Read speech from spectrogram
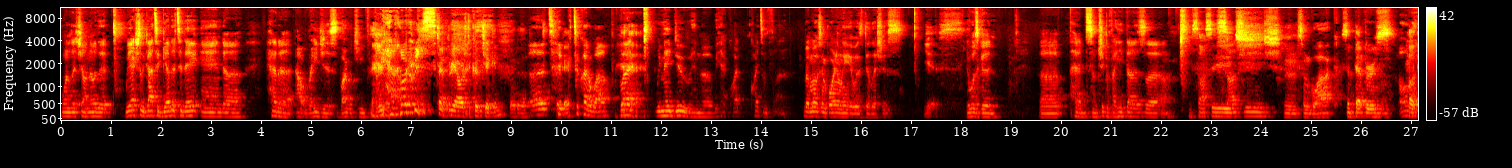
want to let y'all know that we actually got together today and uh, had an outrageous barbecue for three hours. Took three hours to cook chicken, but uh, Uh, it took, Okay. took quite a while, but we made do and uh, we had quite quite some fun. But most importantly, it was delicious. yes, It was good. Uh, had some chicken fajitas, uh, some sausage, sausage, Mm, some guac. some peppers, Oh, jalapeno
